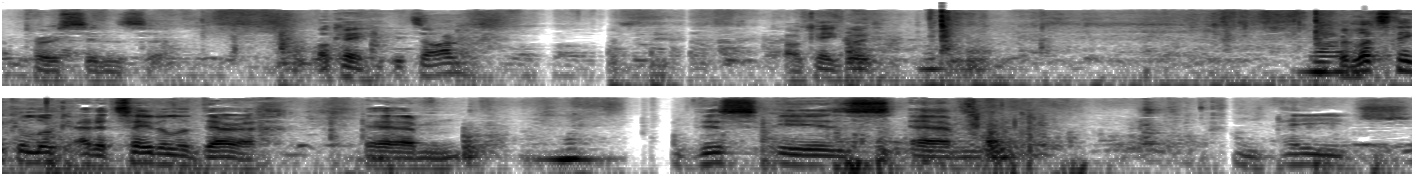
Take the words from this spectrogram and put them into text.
a person's. Uh, okay, it's on. Okay, good. But let's take a look at a Tzedel Derech. Um, this is um, on page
